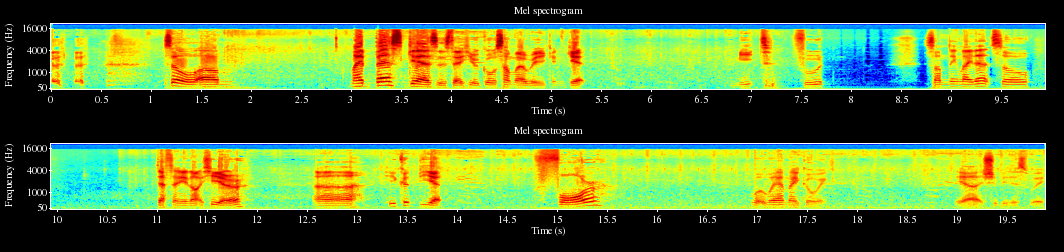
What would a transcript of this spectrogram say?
so, um, my best guess is that he'll go somewhere where you can get meat, food, something like that. So, definitely not here. Uh, he could be at 4. Wh where am I going? Yeah, it should be this way.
